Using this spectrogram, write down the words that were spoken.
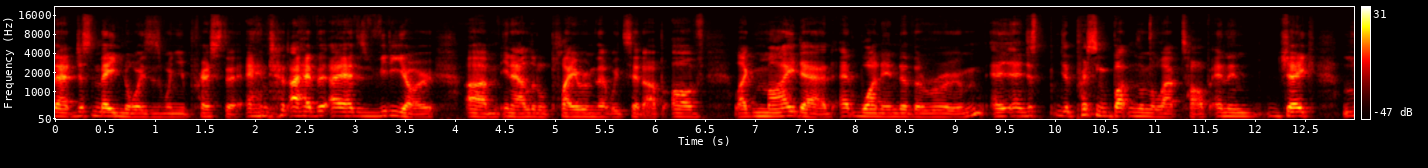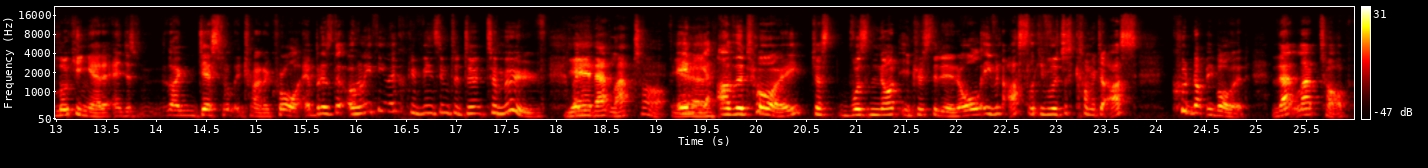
that just made noises when you pressed it, and I had I had this video um, in our little playroom that we'd set up of like my dad at one end of the room and, and just pressing buttons on the laptop, and then Jake looking at it and just like desperately trying to crawl. But it's the only thing that could convince him to do to move. Yeah, that laptop. Any Yeah. other toy just was not interested in it all. Even us, like if it was just coming to us, could not be bothered. That laptop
